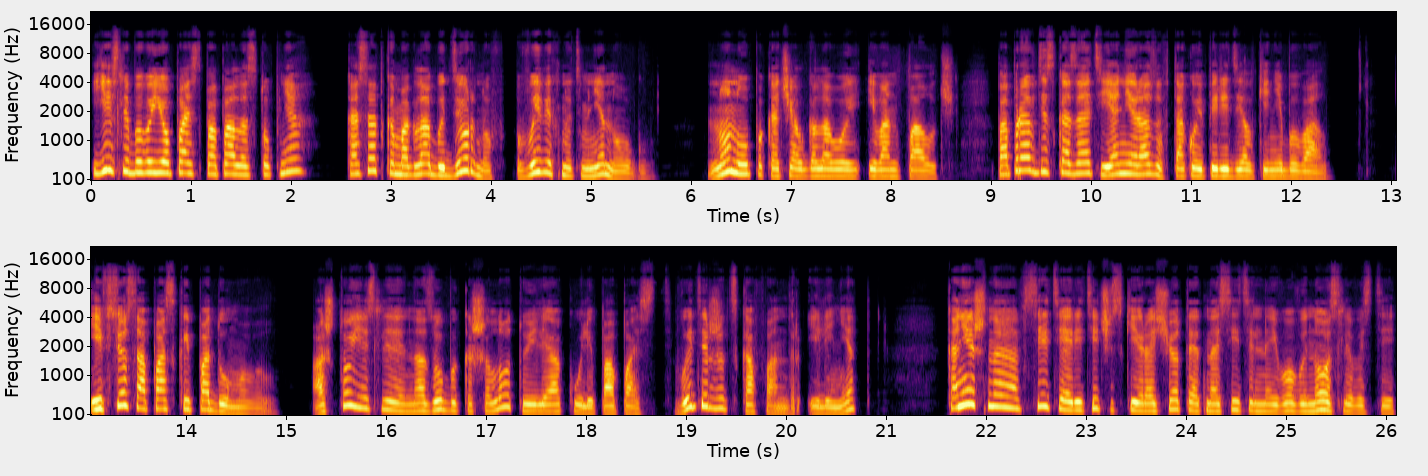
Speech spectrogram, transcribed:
Если бы в ее пасть попала ступня, Касатка могла бы, дернув, вывихнуть мне ногу. «Ну-ну», — покачал головой Иван Павлович, — «по правде сказать, я ни разу в такой переделке не бывал. И все с опаской подумывал. А что, если на зубы кашелоту или акуле попасть, выдержит скафандр или нет?» Конечно, все теоретические расчеты относительно его выносливости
